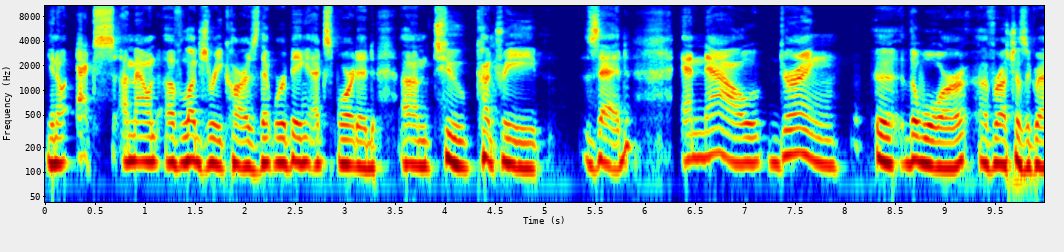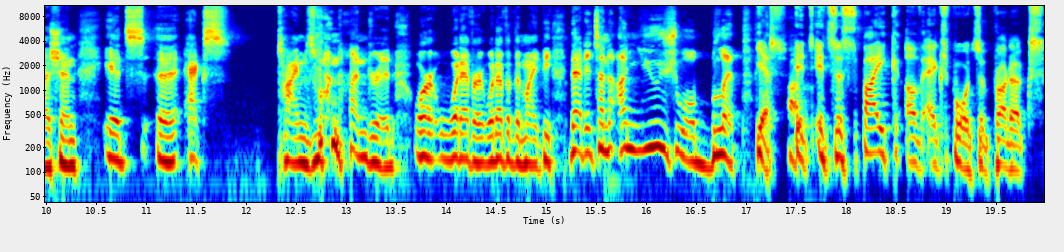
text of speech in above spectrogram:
you know, X amount of luxury cars that were being exported um, to country Z. And now, during uh, the war of Russia's aggression, it's uh, X times 100 or whatever whatever there might be that it's an unusual blip yes uh, it, it's a spike of exports of products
